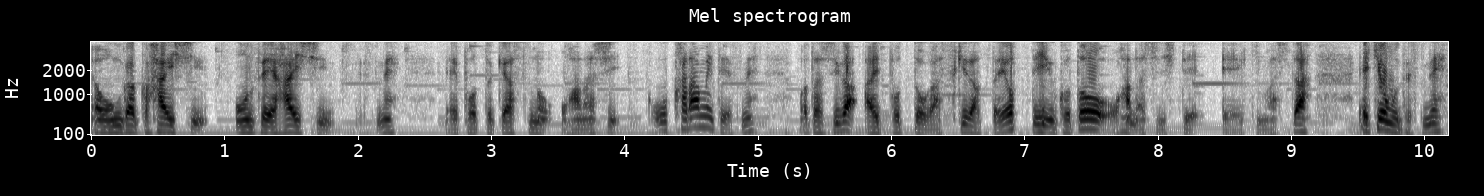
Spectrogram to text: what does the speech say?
音楽配信音声配信ですねえポッドキャストのお話を絡めてですね私が iPod が好きだったよっていうことをお話ししてきました、え今日もですね、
